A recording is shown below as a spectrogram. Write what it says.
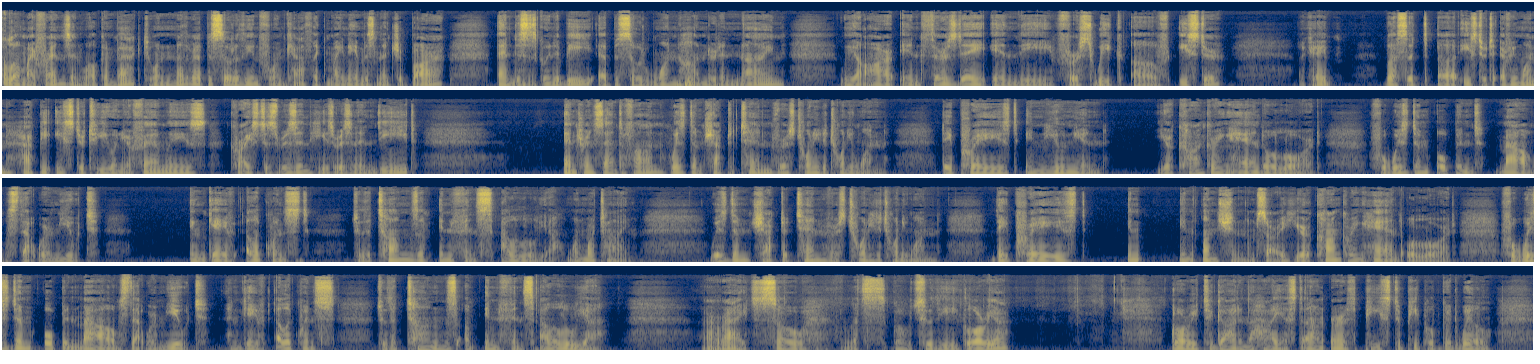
Hello, my friends, and welcome back to another episode of The Informed Catholic. My name is Ned Jabbar, and this is going to be episode 109. We are in Thursday in the first week of Easter. Okay, blessed uh, Easter to everyone. Happy Easter to you and your families. Christ is risen, He is risen indeed. Entrance Antiphon, Wisdom chapter 10, verse 20 to 21. They praised in union your conquering hand, O Lord, for wisdom opened mouths that were mute and gave eloquence to the tongues of infants. Alleluia. One more time. Wisdom chapter 10, verse 20 to 21. They praised in unction, I'm sorry, your conquering hand, O Lord. For wisdom opened mouths that were mute and gave eloquence to the tongues of infants. Alleluia. All right, so let's go to the Gloria. Glory to God in the highest, and on earth peace to people of good will.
